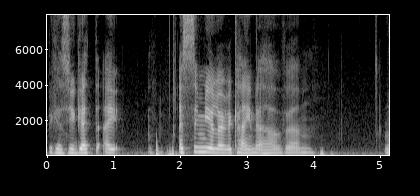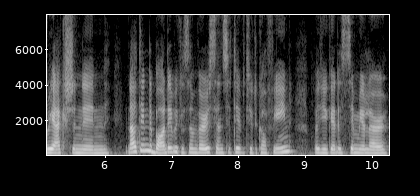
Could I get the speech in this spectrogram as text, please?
because you get a similar kind of um, reaction in not in the body because I'm very sensitive to the caffeine, but you get a similar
